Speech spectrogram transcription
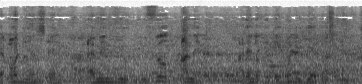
the audience, and I mean, you, you feel honored at the end of the day when you hear those comments.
